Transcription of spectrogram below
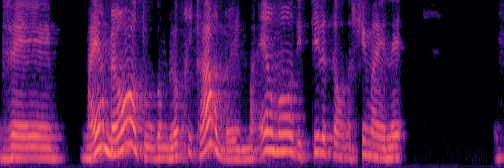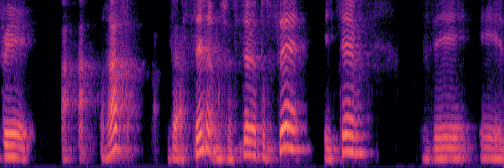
ומהר מאוד, הוא גם לא חיכה הרבה, מהר מאוד הטיל את העונשים האלה ורק, והסרט, מה שהסרט עושה היטב, זה אה,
